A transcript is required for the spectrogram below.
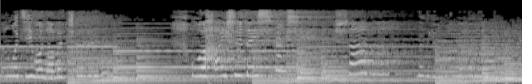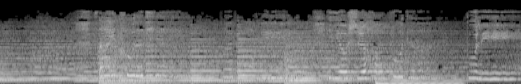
当我寂寞那么真，我还是得相信刹那能永恒。再苦的甜有时候不得不离。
